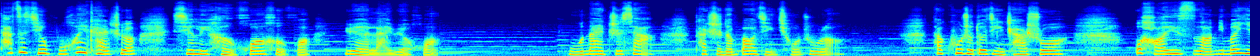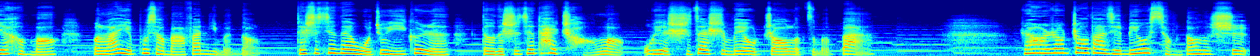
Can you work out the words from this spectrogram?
她自己又不会开车，心里很慌很慌，越来越慌。无奈之下，她只能报警求助了。她哭着对警察说：“不好意思啊，你们也很忙，本来也不想麻烦你们的，但是现在我就一个人。”等的时间太长了，我也实在是没有招了，怎么办？然而让赵大姐没有想到的是，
